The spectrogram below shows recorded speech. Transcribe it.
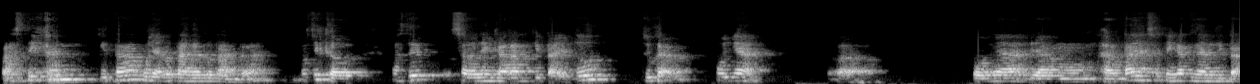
pastikan kita punya tetangga-tetangga, mesti ke pasti selingkaran kita itu juga punya uh, punya yang harta yang setingkat dengan kita,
